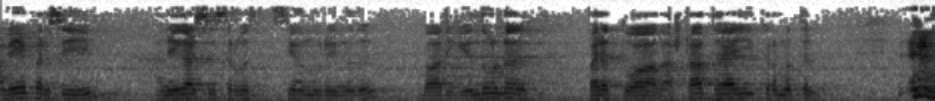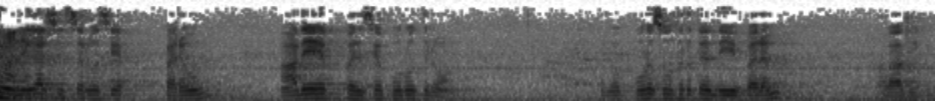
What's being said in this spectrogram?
അതേ പരസ്യയും അനേകാശ സർവസ്യ എന്ന് പറയുന്നത് ബാധിക്കും. എന്തുകൊണ്ട്? പരത്വാദ് അഷ്ടാധ്യായി ക്രമത്തിൽ അനേകാശി സർവസ്യ പരവും ആദേഹ പരസ്യ പൂർവത്തിലുമാണ് അപ്പോൾ പൂർവസൂത്രത്തെ എന്ത് ചെയ്യും? പരം ബാധിക്കും.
